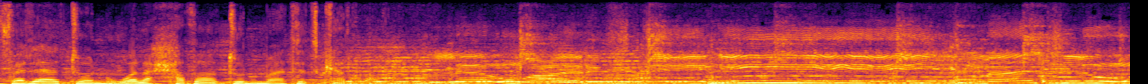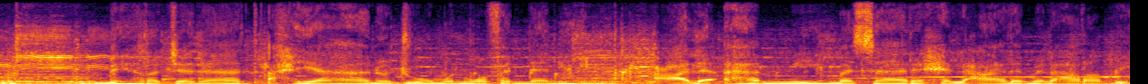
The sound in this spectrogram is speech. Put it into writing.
حفلات ولحظات ما تتكرر. لو عرفتني ما تلوميني مهرجانات أحياها نجوم وفنانين على أهم مسارح العالم العربي.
